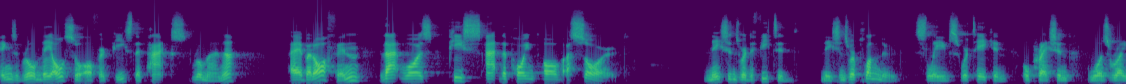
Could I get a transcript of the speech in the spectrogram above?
kings of Rome, they also offered peace, the Pax Romana, uh, but often that was peace at the point of a sword. Nations were defeated, nations were plundered, slaves were taken, oppression was rife.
